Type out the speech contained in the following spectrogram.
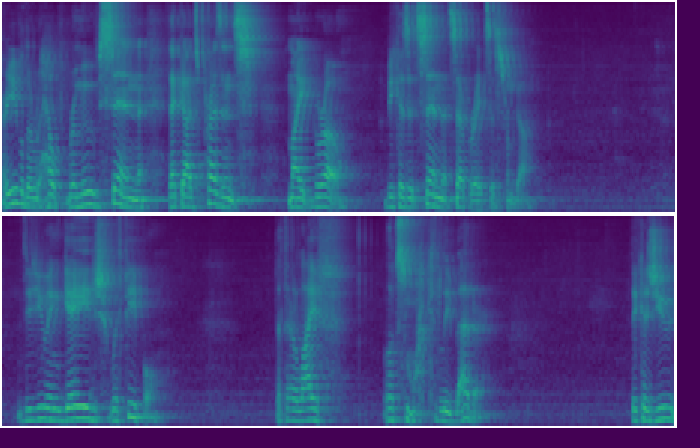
are you able to help remove sin that God's presence might grow? Because it's sin that separates us from God. Do you engage with people that their life looks markedly better? Because you,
